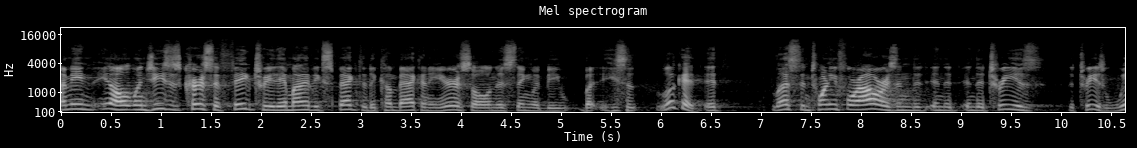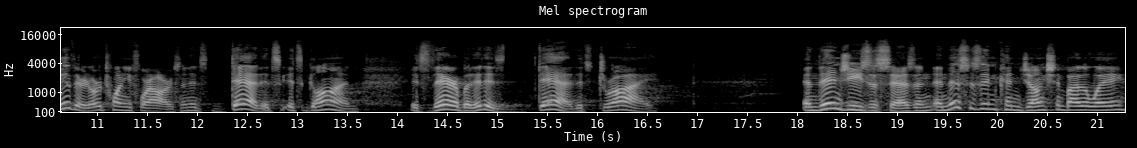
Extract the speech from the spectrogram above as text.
I mean, you know, when Jesus cursed the fig tree, they might have expected to come back in a year or so and this thing would be, but he said, look at it, less than 24 hours and the, and the, and the tree is the tree is withered or 24 hours and it's dead. It's, it's gone. It's there but it is dead. It's dry. And then jesus says and, and this is in conjunction by the way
